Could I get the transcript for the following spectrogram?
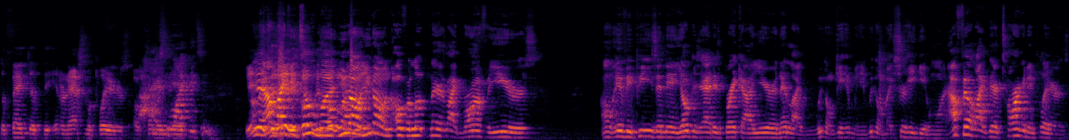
the fact that the international players are I coming actually in. like it too. Yeah, I mean, I like it it's too, it's but you don't you don't overlook players like Bron for years on MVPs, and then Jokic had his breakout year, and they're like, "We're gonna get him in. We're gonna make sure he get one." I felt like they're targeting players.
